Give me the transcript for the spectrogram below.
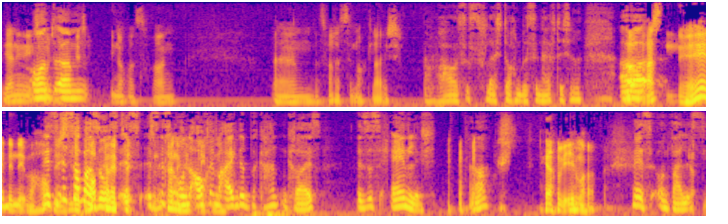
ja, nee, nee. Ich Und, wollte ähm, noch was fragen. Ähm, was war das denn noch gleich? Oh, wow, es ist vielleicht doch ein bisschen heftig, ne? Aber was? Nee, nee, nee überhaupt es nicht. ist sind aber so, es ist, es ist und auch im eigenen Bekanntenkreis ist es ähnlich, ja? Ja, wie immer. Nee, es, und weil es,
